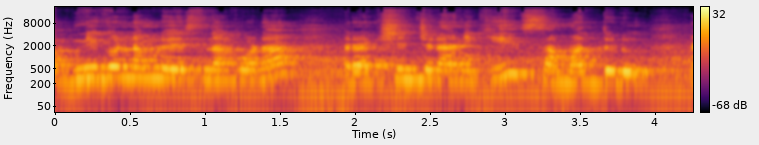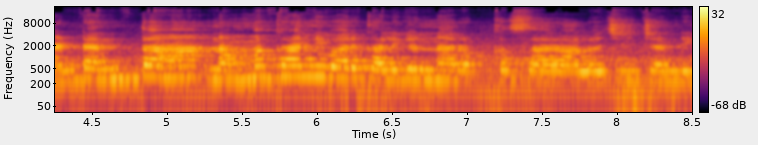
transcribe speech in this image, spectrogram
అగ్నిగుండంలో వేసినా కూడా రక్షించడానికి సమర్థుడు. అంటే అంత నమ్మకాన్ని వారు కలిగి ఉన్నారు. ఒక్కసారి ఆలోచించండి.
